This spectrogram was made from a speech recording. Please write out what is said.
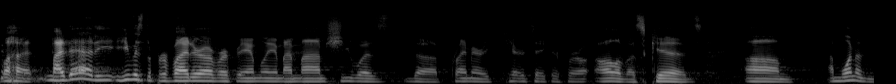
But my dad, he, he was the provider of our family, and my mom, she was the primary caretaker for all of us kids. Um, I'm one of the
